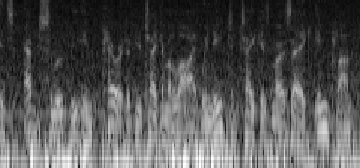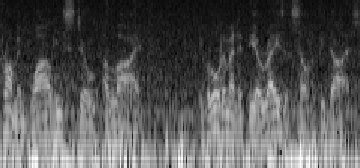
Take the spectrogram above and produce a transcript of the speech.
It's absolutely imperative you take him alive. We need to take his mosaic implant from him while he's still alive. It will automatically erase itself if he dies.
